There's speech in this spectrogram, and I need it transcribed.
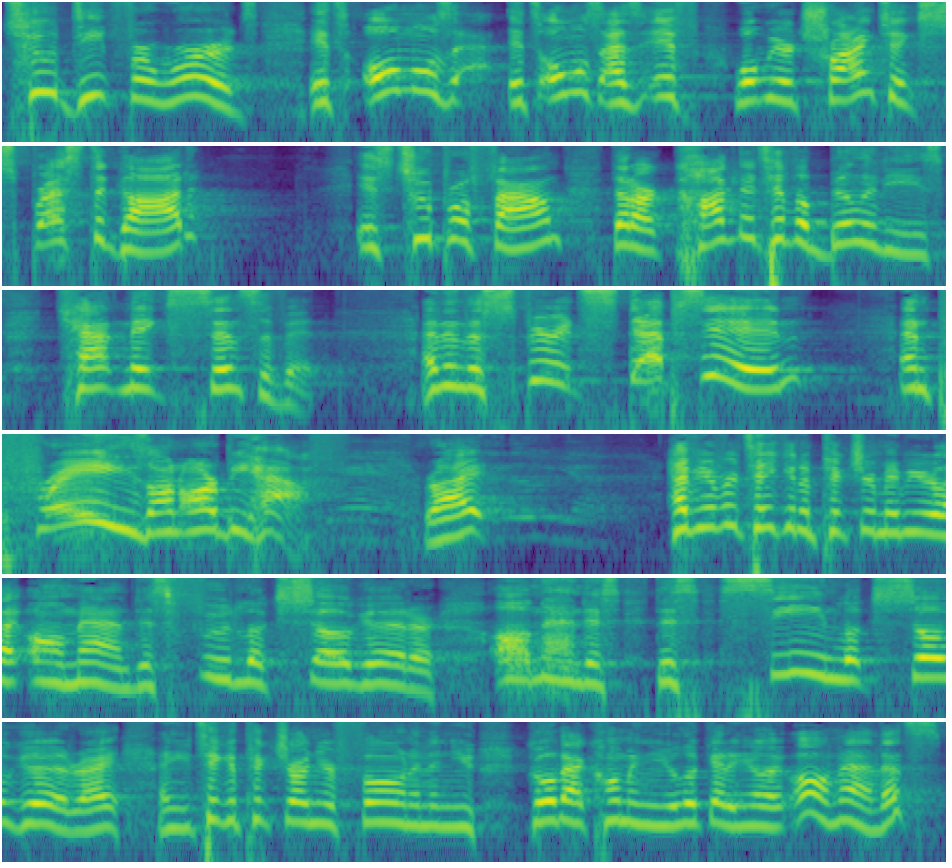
too deep for words. It's almost, it's almost as if what we are trying to express to God is too profound that our cognitive abilities can't make sense of it. And then the Spirit steps in and prays on our behalf, right? Have you ever taken a picture? Maybe you're like, oh man, this food looks so good, or oh man, this, this scene looks so good, right? And you take a picture on your phone and then you go back home and you look at it and you're like, oh man, that's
